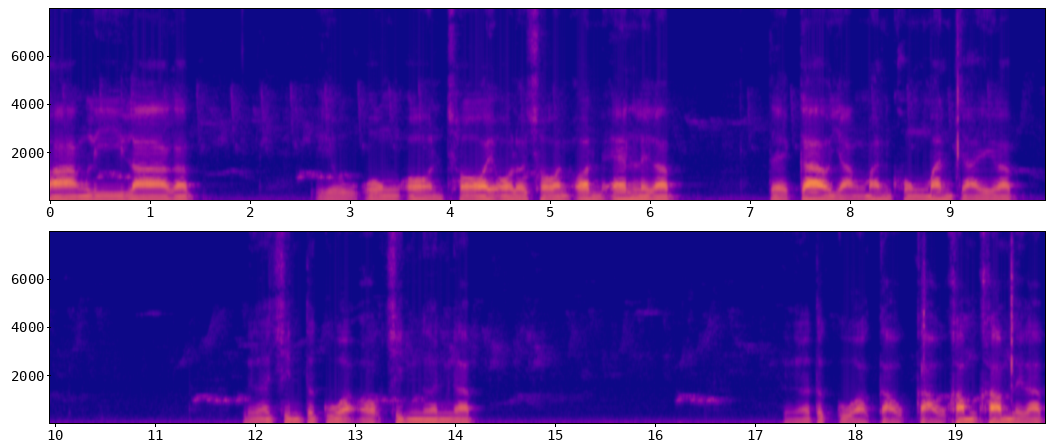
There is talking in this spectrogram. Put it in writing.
ปางลีลาครับ เอวองอ่อนช้อยอรชรอ่อนแอนเลยครับ แต่ก้าวอย่างมั่นคงมั่นใจครับ เหนือชินตะกั่วออกชินเงินครับเหนือตะกั่วเก่าเก่าค่ำค่ำเลยครับ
